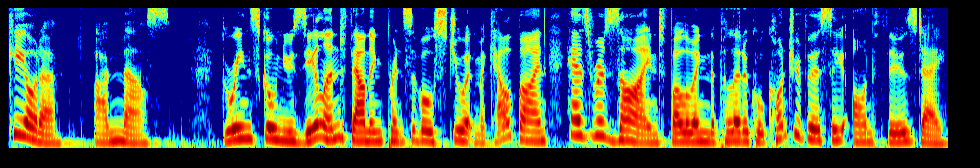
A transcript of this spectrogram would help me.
Kia ora, I'm Mouse. Green School New Zealand founding principal Stuart McAlpine has resigned following the political controversy on Thursday.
